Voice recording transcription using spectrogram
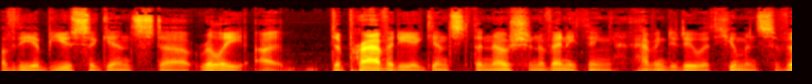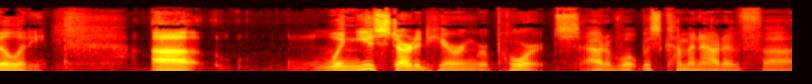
of the abuse against, uh, really, uh, depravity against the notion of anything having to do with human civility. Uh, when you started hearing reports out of what was coming out of uh,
